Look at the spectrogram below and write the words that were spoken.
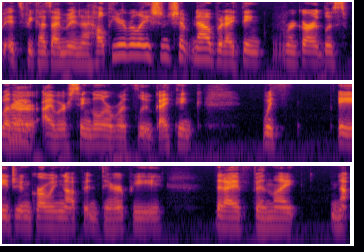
It's because I'm in a healthier relationship now, but I think regardless whether Right. I were single or with Luke, I think with age and growing up in therapy, that I've been like not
